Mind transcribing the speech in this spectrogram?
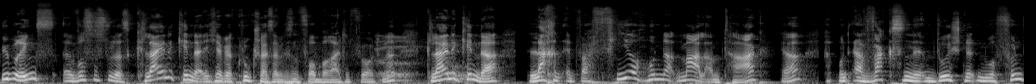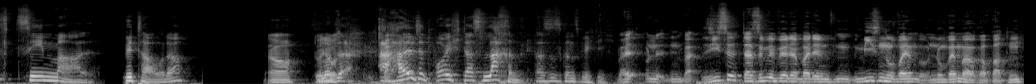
Übrigens, äh, wusstest du, dass kleine Kinder, ich habe ja Klugscheißerwissen vorbereitet für heute, ne? Oh. Kleine oh. Kinder lachen etwa 400 Mal am Tag, ja? Und Erwachsene im Durchschnitt nur 15 Mal. Bitter, oder? Ja, durchaus. So, erhaltet euch das Lachen, das ist ganz wichtig. Weil, siehst du, da sind wir wieder bei den miesen November-Rabatten.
